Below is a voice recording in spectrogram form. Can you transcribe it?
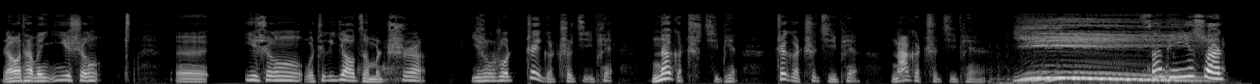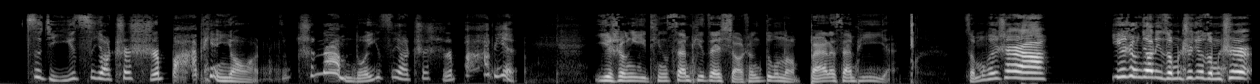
然后他问医生：“呃，医生，我这个药怎么吃啊？”医生说：“这个吃几片，那个吃几片，这个吃几片，那个吃几片。”咦，三皮一算，自己一次要吃十八片药啊！吃那么多，一次要吃十八片。医生一听三皮在小声嘟囔，白了三皮一眼：“怎么回事啊？医生叫你怎么吃就怎么吃，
